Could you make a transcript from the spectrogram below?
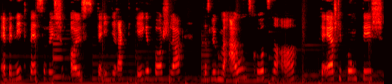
eben nicht besser ist als der indirekte Gegenvorschlag? Das schauen wir auch uns kurz noch an. Der erste Punkt ist,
